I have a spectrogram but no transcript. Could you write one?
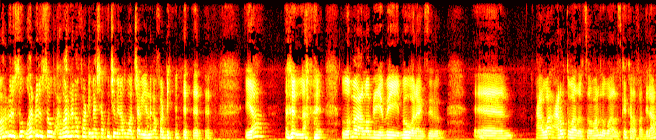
war culusow war culusow waar naga fadhi meesha ku waad jabiya naga fadhi. Ya lo magaca loo bixiyo may ma wanaagsano carruurta waadal soomaalida waa la iska kala fadilaa.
